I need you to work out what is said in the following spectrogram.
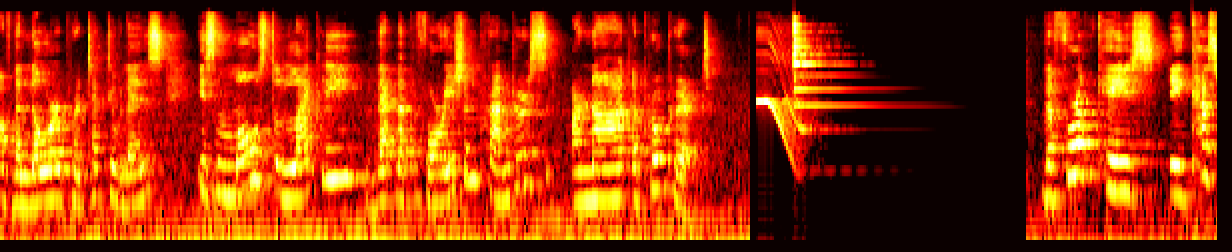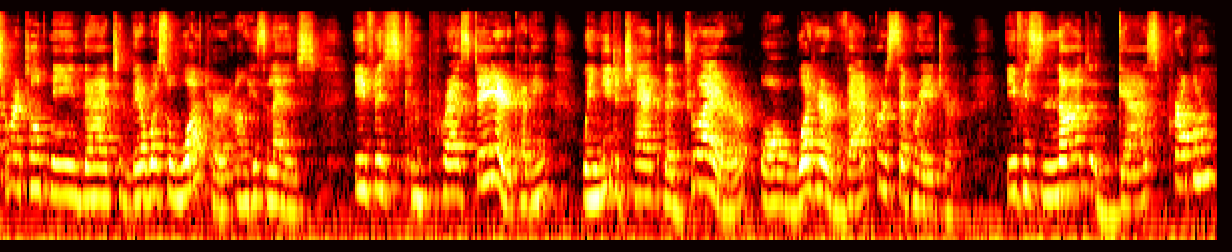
of the lower protective lens, it's most likely that the perforation parameters are not appropriate. The fourth case, a customer told me that there was water on his lens. If it's compressed air cutting, we need to check the dryer or water vapor separator. If it's not a gas problem,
